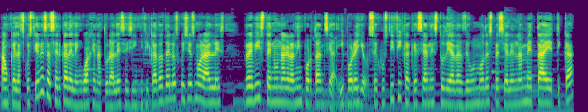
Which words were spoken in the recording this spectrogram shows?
aunque las cuestiones acerca del lenguaje, naturaleza y significado de los juicios morales revisten una gran importancia y por ello se justifica que sean estudiadas de un modo especial en la metaética,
